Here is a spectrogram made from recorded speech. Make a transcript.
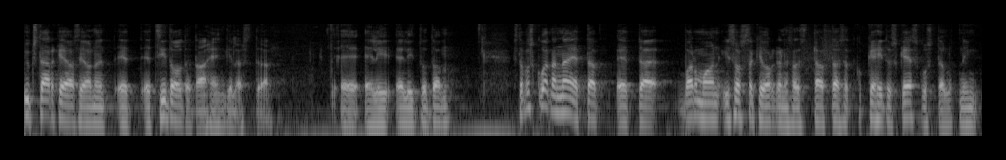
yksi tärkeä asia on, että, että, että sitoutetaan henkilöstöä. E, eli, eli tota, sitä voisi kuvata näin, että, että varmaan isossakin organisaatiossa tällaiset kehityskeskustelut niin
